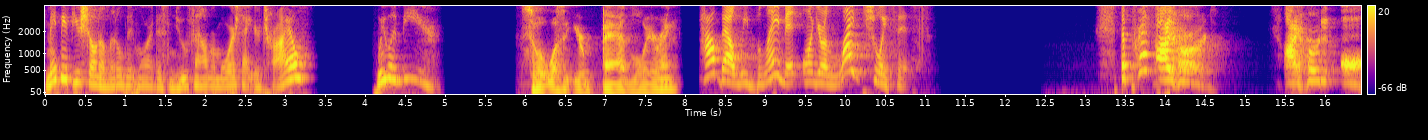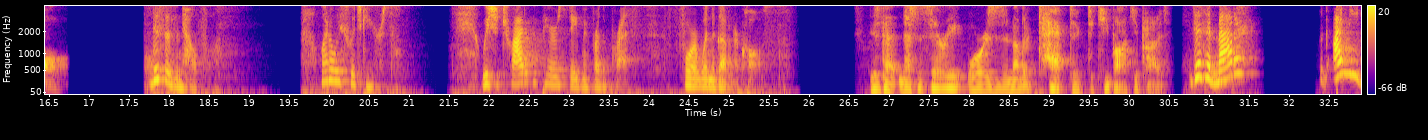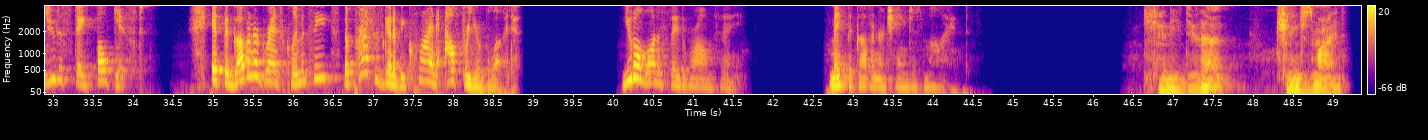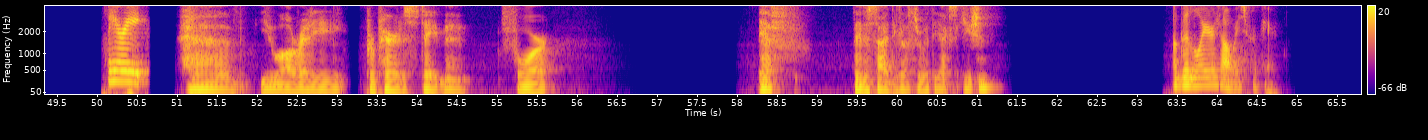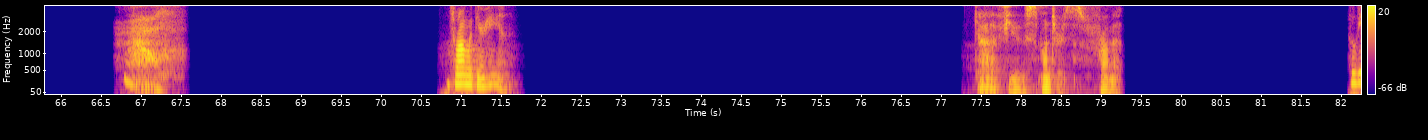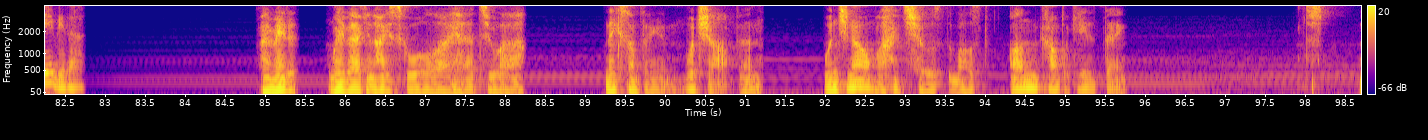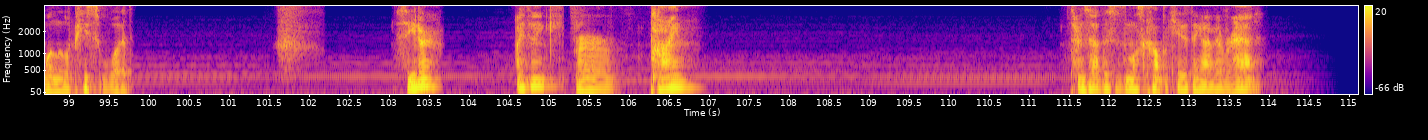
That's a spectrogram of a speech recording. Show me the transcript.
Maybe if you showed a little bit more of this newfound remorse at your trial, we wouldn't be here. So it wasn't your bad lawyering? How about we blame it on your life choices? The press. I heard! I heard it all! This isn't helpful. Why don't we switch gears? We should try to prepare a statement for the press for when the governor calls. Is that necessary, or is it another tactic to keep occupied? Does it matter? Look, I need you to stay focused. If the governor grants clemency, the press is going to be crying out for your blood. You don't want to say the wrong thing. Make the governor change his mind. Can he do that? Change his mind? Barry, Have you already prepared a statement for if they decide to go through with the execution? a good lawyer is always prepared. Oh, What's wrong with your hand? got a few splinters from it. Who gave you that? I made it. Way back in high school, I had to, uh, make something in woodshop, and wouldn't you know, I chose the most uncomplicated thing. Just one little piece of wood. Cedar, I think, or pine. Turns out this is the most complicated thing I've ever had.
